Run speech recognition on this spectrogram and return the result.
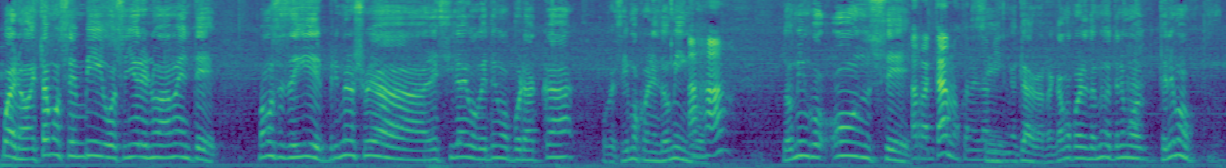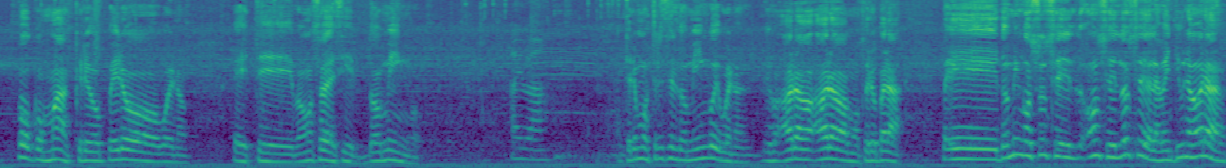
Bueno, estamos en vivo, señores, nuevamente. Vamos a seguir. Primero yo voy a decir algo que tengo por acá, porque seguimos con el domingo. Ajá. Domingo 11. Arrancamos con el Sí, domingo. claro, arrancamos con el domingo. Tenemos, tenemos pocos más, creo, pero bueno, este, vamos a decir, domingo. Ahí va. Tenemos tres el domingo y bueno, ahora, ahora vamos, pero pará. Eh, domingos 11, del- 11 del 12 a las 21 horas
